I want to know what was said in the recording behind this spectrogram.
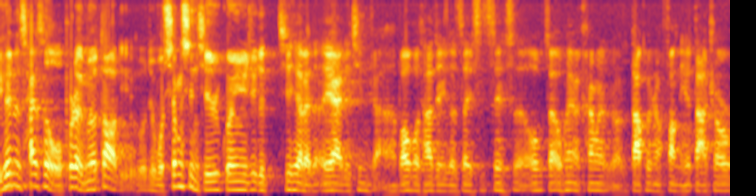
一些人猜测，我不知道有没有道理。我就我相信，其实关于这个接下来的 AI 的进展啊，包括他这个在这次欧在 OpenAI 开发者大会上放那些大招，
